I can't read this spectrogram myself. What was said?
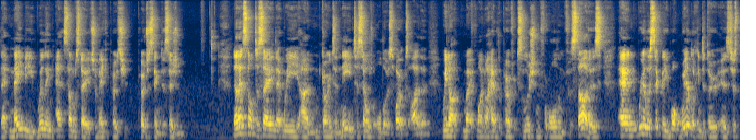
that may be willing at some stage to make a purchasing decision. Now, that's not to say that we are going to need to sell to all those folks either. We not might, not have the perfect solution for all of them for starters. And realistically, what we're looking to do is just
